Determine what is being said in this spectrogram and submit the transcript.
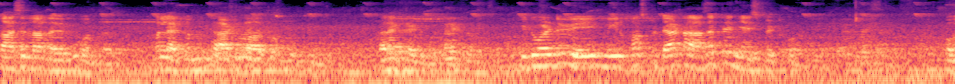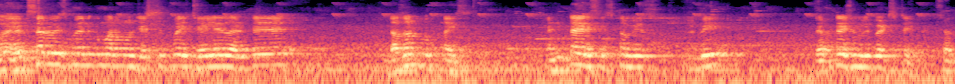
తహసీల్దార్ దగ్గరికి పంపారు. మళ్ళీ అక్కడ నుంచి కలెక్టరేట్ ఇటువంటివి మీరు ఫస్ట్ డేటా అసర్టైన్ చేసి పెట్టుకోండి. ఒక ఎక్స్ సర్వీస్ మెన్కి మనం జస్టిఫై చేయలేదంటే doesn't look nice entire system is be reputation will be at stake sir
